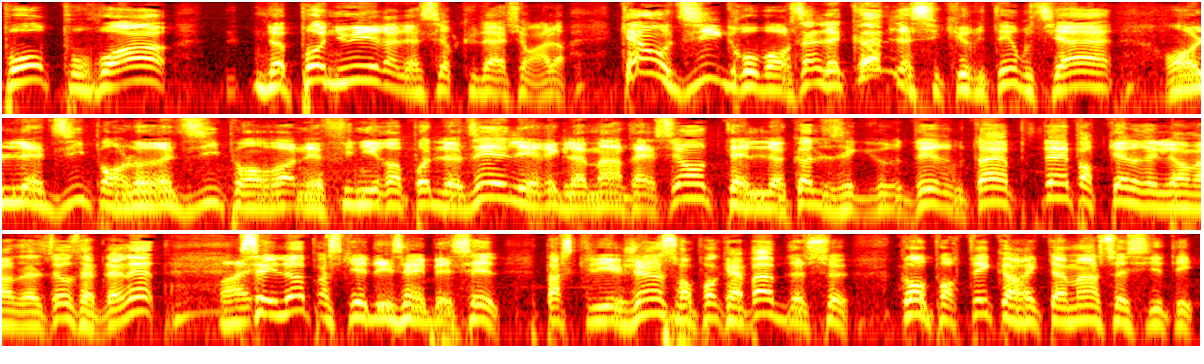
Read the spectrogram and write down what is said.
pour pouvoir ne pas nuire à la circulation. Alors, quand on dit gros bon sens, le code de la sécurité routière, on l'a dit, puis on l'a dit, puis on va- ne finira pas de le dire, les réglementations, tel le code de sécurité routière, puis n'importe quelle réglementation sur la planète, Ouais. c'est là parce qu'il y a des imbéciles, parce que les gens sont pas capables de se comporter correctement en société.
